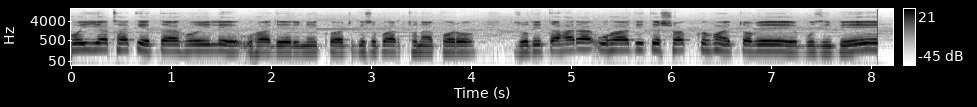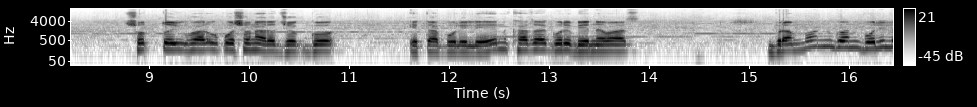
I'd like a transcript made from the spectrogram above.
হইয়া থাকে, তা হইলে উহাদের নিকট কিছু প্রার্থনা করো। যদি তাহারা উহা দিতে সক্ষম হয়, তবে বুঝিবে সত্যই উহার উপাসনার যোগ্য। এটা বলিলেন খাজা গরিবে নেওয়াজ ব্রাহ্মণগণ বলিল,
